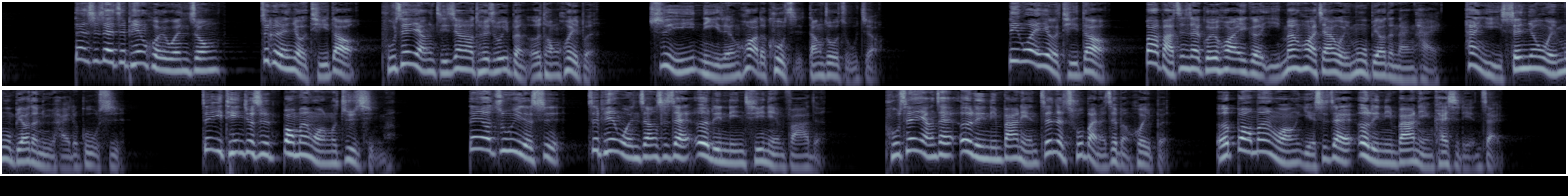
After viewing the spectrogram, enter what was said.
但是在这篇回文中，这个人有提到，蒲生阳即将要推出一本儿童绘本，是以拟人化的裤子当做主角。另外也有提到，爸爸正在规划一个以漫画家为目标的男孩和以声优为目标的女孩的故事。这一听就是爆漫王的剧情嘛。但要注意的是，这篇文章是在二零零七年发的，蒲生阳在二零零八年真的出版了这本绘本，而爆漫王也是在二零零八年开始连载。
